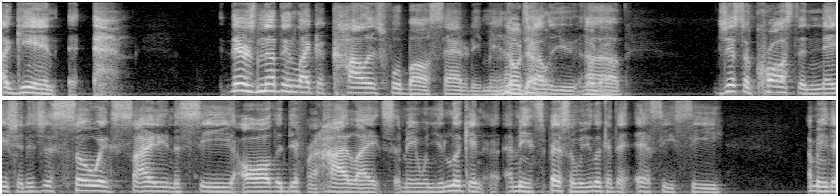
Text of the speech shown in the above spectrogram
again, there's nothing like a college football Saturday, man. No I'm doubt. telling you. No uh, doubt. Just across the nation, it's just so exciting to see all the different highlights. I mean, when you're looking, I mean, especially when you look at the SEC. I mean, the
